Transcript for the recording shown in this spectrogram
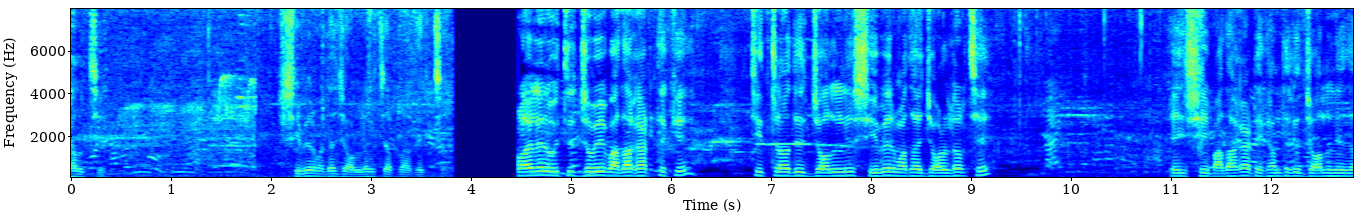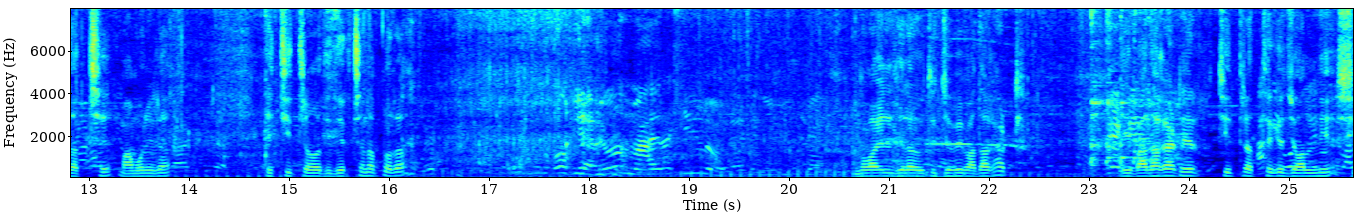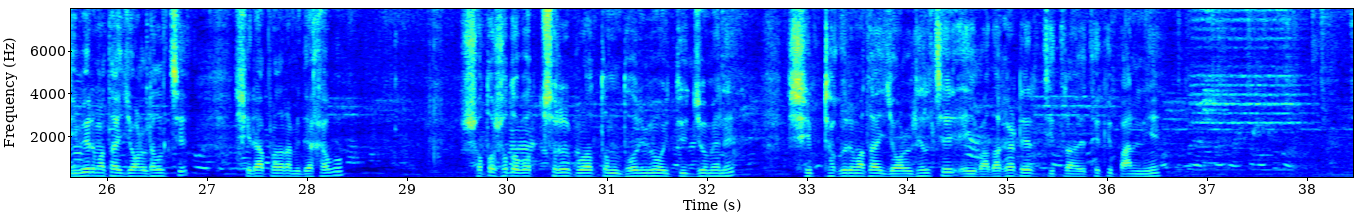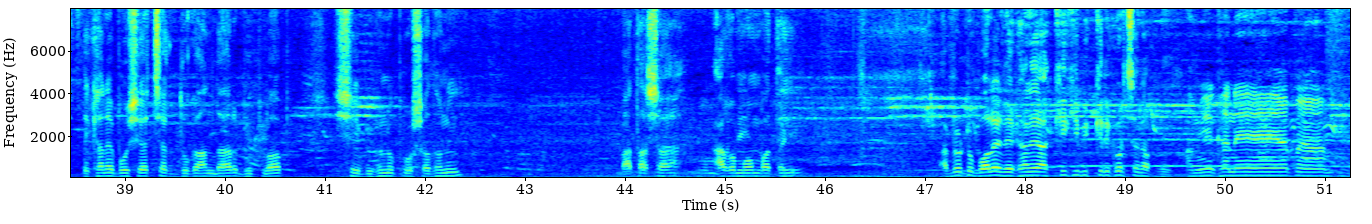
ঢালছে শিবের মাথায় জল ঢালছে, আপনারা দেখছেন। নড়াইলের ঐতিহ্যবাহী বাধাঘাট থেকে চিত্রা নদীর জল নিয়ে শিবের মাথায় জল ঢালছে। এই সেই বাধাঘাট এখান থেকে জল নিয়ে যাচ্ছে মামনিরা। এই চিত্রা নদী দেখছেন আপনারা? নড়াইল জেলার ঐতিহ্যবাহী বাধাঘাট এই বাধাঘাটের চিত্রার থেকে জল নিয়ে শিবের মাথায় জল ঢালছে, সেটা আপনাদের আমি দেখাবো। শত শত বৎসরের পুরাতন ধর্মীয় ঐতিহ্য মেনে শিব ঠাকুরের মাথায় জল ঢেলছে এই বাধাঘাটের চিত্রানদী থেকে পান নিয়ে। এখানে বসে আছে এক দোকানদার বিপ্লব সে বিভিন্ন প্রসাধনী বাতাসা আগম মোমবাতি। আপনি একটু বলেন এখানে আর কী কি বিক্রি করছেন আপনি? আমি এখানে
